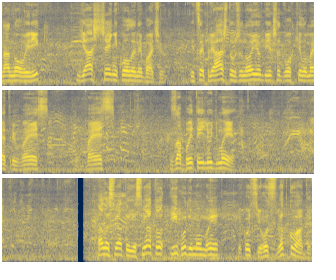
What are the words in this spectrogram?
на Новий рік я ще ніколи не бачив. І це пляж довжиною більше двох кілометрів. Весь, весь забитий людьми. Але свято є свято і будемо ми якось його святкувати.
